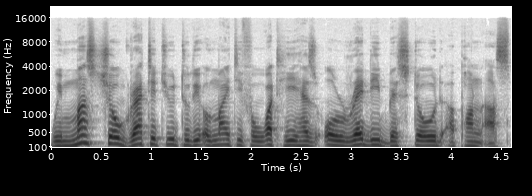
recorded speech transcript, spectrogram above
We must show gratitude to the Almighty for what He has already bestowed upon us.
